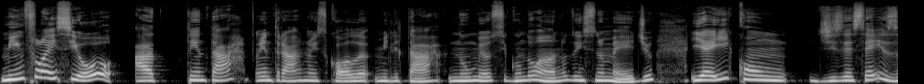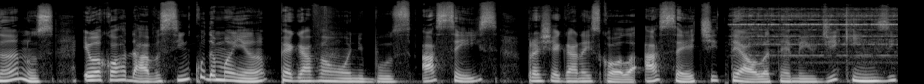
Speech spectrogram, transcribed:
me influenciou a tentar entrar numa escola militar no meu segundo ano do ensino médio. E aí, com 16 anos, eu acordava 5 da manhã, pegava ônibus às 6 para chegar na escola às 7, ter aula até meio-dia e 15.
